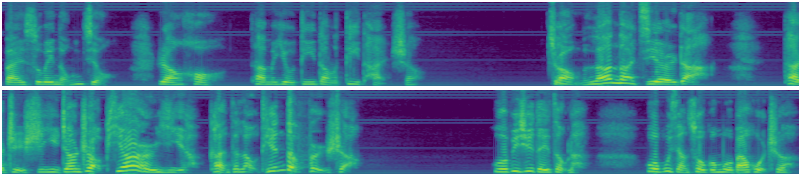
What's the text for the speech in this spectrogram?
白苏维浓酒，然后他们又滴到了地毯上。怎么了，那吉尔达？它只是一张照片而已，看在老天的份上。我必须得走了，我不想错过末班火车。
